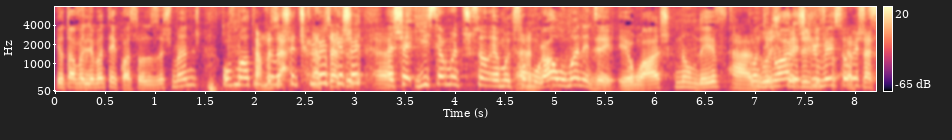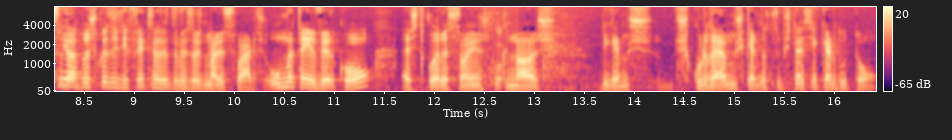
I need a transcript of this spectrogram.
Eu estava-lhe a bater quase todas as semanas, houve uma altura não, que eu deixei de escrever porque achei, achei... E isso é uma discussão, é uma questão moral humana, é dizer, eu acho que não devo continuar a escrever sobre este senhor. Há duas coisas diferentes nas intervenções de Mário Soares. Uma tem a ver com as declarações que nós digamos, discordamos quer da substância, quer do tom.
